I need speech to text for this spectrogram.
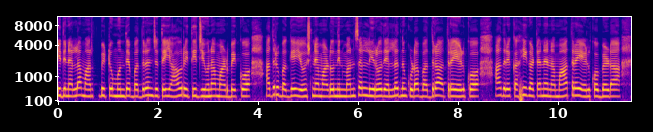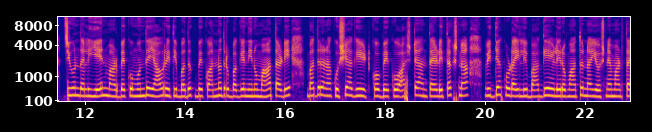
ಇದನ್ನೆಲ್ಲ ಮರೆತುಬಿಟ್ಟು ಮುಂದೆ ಭದ್ರನ ಜೊತೆ ಯಾವ ರೀತಿ ಜೀವನ ಮಾಡಬೇಕು? ಅದ್ರ ಬಗ್ಗೆ ಯೋಚನೆ ಮಾಡು. ನಿನ್ನ ಮನಸ್ಸಲ್ಲಿರೋದು ಎಲ್ಲದನ್ನೂ ಕೂಡ ಭದ್ರ ಹತ್ರ ಹೇಳ್ಕೊ. ಆದರೆ ಕಹಿ ಘಟನೆನ ಮಾತ್ರ ಹೇಳ್ಕೋಬೇಡ, ಜೀವನದಲ್ಲಿ ಏನು ಮಾಡಬೇಕು, ಮುಂದೆ ಯಾವ ರೀತಿ ಬದುಕಬೇಕು ಅನ್ನೋದ್ರ ಬಗ್ಗೆ ನೀನು ಮಾತಾಡಿ, ಭದ್ರನ ಖುಷಿಯಾಗಿ ಇಟ್ಕೋಬೇಕು. ಅಷ್ಟೇ ಅಂತ ಹೇಳಿದ ತಕ್ಷಣ ವಿದ್ಯಾ ಕೂಡ ಇಲ್ಲಿ ಭಾಗ್ಯ ಹೇಳಿರೋ ಮಾತನ್ನ ಯೋಚನೆ ಮಾಡ್ತಾ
